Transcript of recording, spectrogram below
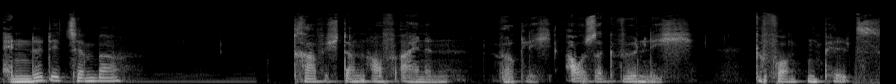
Ende Dezember traf ich dann auf einen wirklich außergewöhnlich geformten Pilz.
